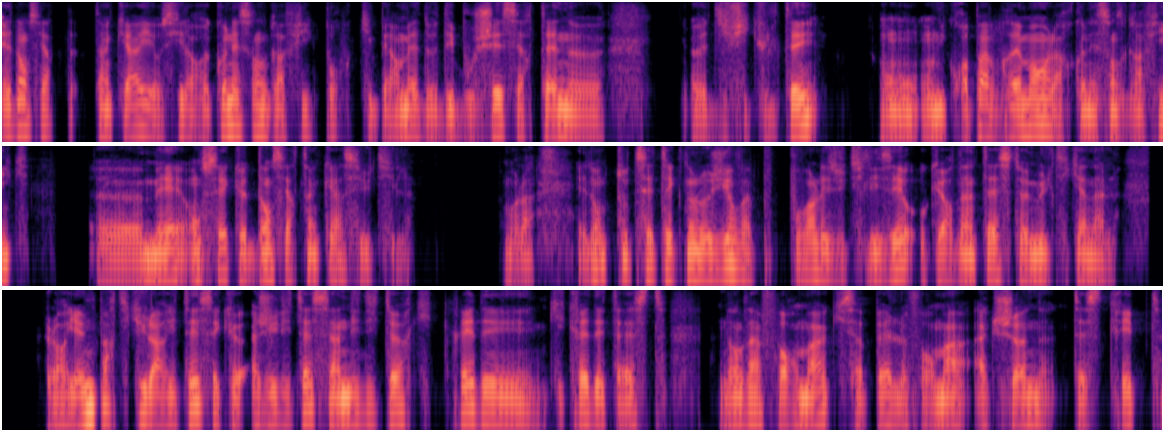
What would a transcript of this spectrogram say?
Et dans certains cas, il y a aussi la reconnaissance graphique qui permet de déboucher certaines euh, difficultés. On n'y croit pas vraiment à la reconnaissance graphique, mais on sait que dans certains cas, c'est utile. Voilà. Et donc, toutes ces technologies, on va pouvoir les utiliser au cœur d'un test multicanal. Alors, il y a une particularité, c'est que Agilitest, c'est un éditeur qui crée, des, qui crée des tests dans un format qui s'appelle le format Action Test Script,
